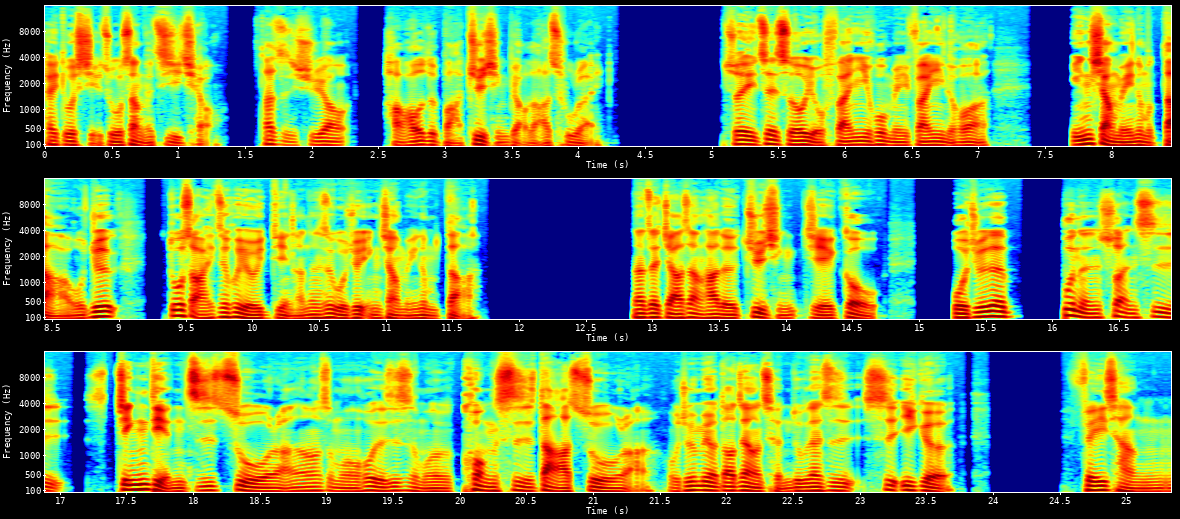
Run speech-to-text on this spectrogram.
太多写作上的技巧，他只需要好好的把剧情表达出来。所以这时候有翻译或没翻译的话，影响没那么大。我觉得多少还是会有一点啊，但是我觉得影响没那么大。那再加上它的剧情结构，我觉得不能算是经典之作啦，然后什么或者是什么旷世大作啦，我觉得没有到这样的程度，但是是一个。非常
